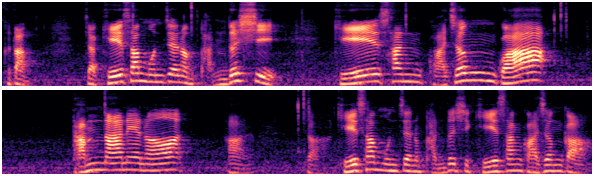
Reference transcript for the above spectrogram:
그 다음 자 계산 문제는 반드시 계산 과정과 답란에는 아, 자 계산 문제는 반드시 계산 과정과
